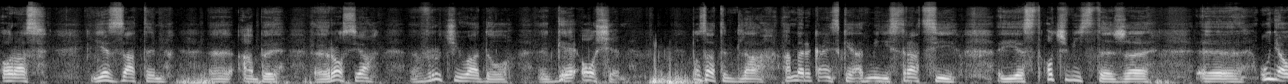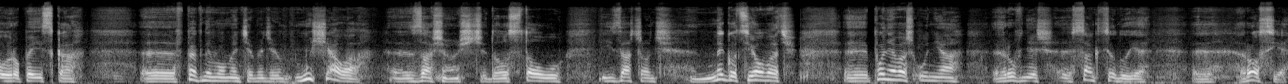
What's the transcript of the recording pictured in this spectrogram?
oraz jest za tym, aby Rosja wróciła do G8. Poza tym dla amerykańskiej administracji jest oczywiste, że Unia Europejska w pewnym momencie będzie musiała e, zasiąść do stołu i zacząć negocjować, e, ponieważ Unia również e, sankcjonuje e, Rosję.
